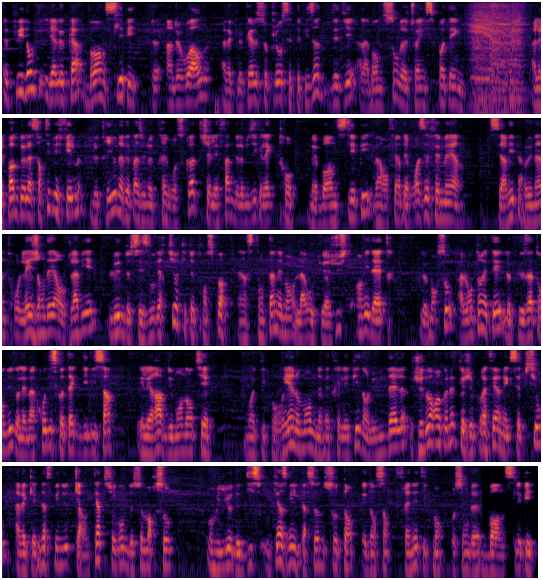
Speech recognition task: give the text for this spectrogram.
Puis donc, il y a le cas Born Sleepy de Underworld, avec lequel se clôt cet épisode dédié à la bande son de Trainspotting. À l'époque de la sortie du film, le trio n'avait pas une très grosse cote chez les fans de la musique électro, mais Born Sleepy va en faire des rois éphémères. Servi par une intro légendaire au clavier, l'une de ces ouvertures qui te transporte instantanément là où tu as juste envie d'être. Le morceau a longtemps été le plus attendu dans les macro-discothèques d'Ibiza et les raves du monde entier. Moi qui pour rien au monde ne mettrais les pieds dans l'une d'elles, je dois reconnaître que je pourrais faire une exception avec les 9 minutes 44 secondes de ce morceau, au milieu de 10 ou 15 000 personnes sautant et dansant frénétiquement au son de Born Sleepy.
